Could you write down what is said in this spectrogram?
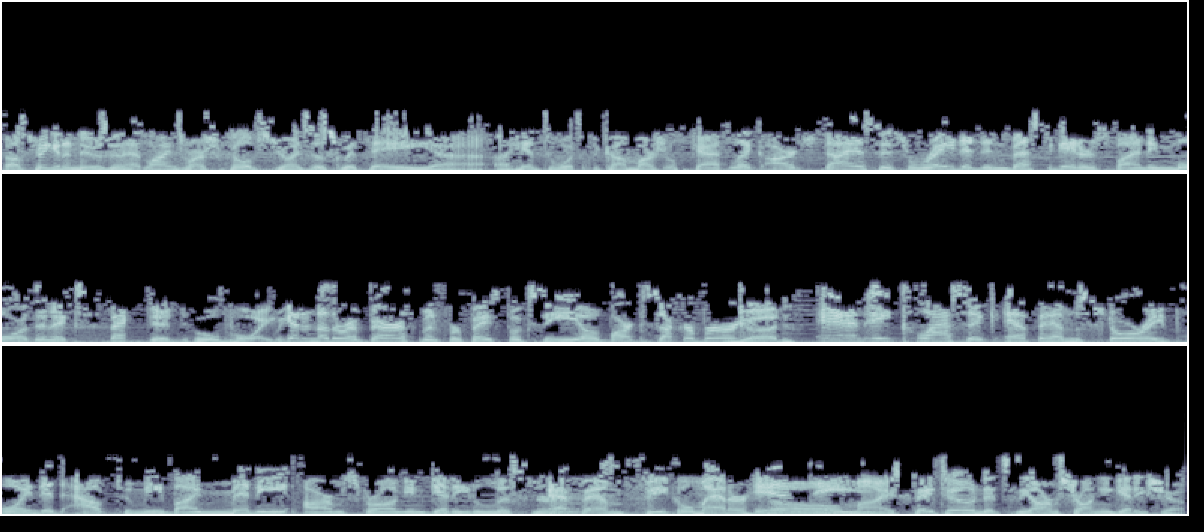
Well, speaking of news and headlines, Marshall Phillips joins us with a uh, a hint of what's to come. Marshall, Catholic Archdiocese raided investigators finding more than expected. oh boy, We got another embarrassment for Facebook CEO Mark Zuckerberg. good. And a classic FM story pointed out to me by many Armstrong and Getty listeners. FM fecal matter. Indeed. Oh my! Stay tuned. It's the Armstrong and Getty Show.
